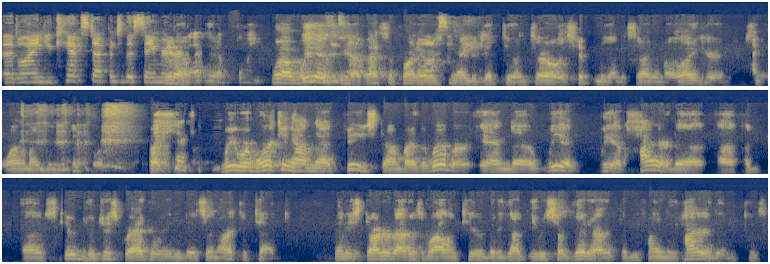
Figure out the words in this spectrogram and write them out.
the line, you can't step into the same river. Yeah. that's the point. Well, we had, yeah, that's the point I was trying to get to, and Daryl is hitting me on the side of my leg here. saying, What am I being hit for? But we were working on that piece down by the river, and uh, we had we had hired a, a, a student who just graduated as an architect, and he started out as a volunteer, but he got he was so good at it that we finally hired him because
